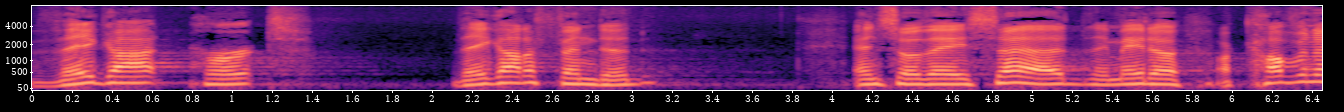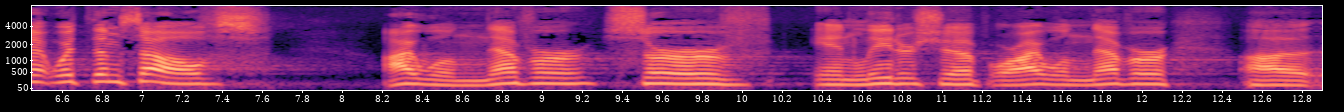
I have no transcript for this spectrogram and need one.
they got hurt, they got offended, and so they said, they made a, a covenant with themselves I will never serve in leadership or I will never uh,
